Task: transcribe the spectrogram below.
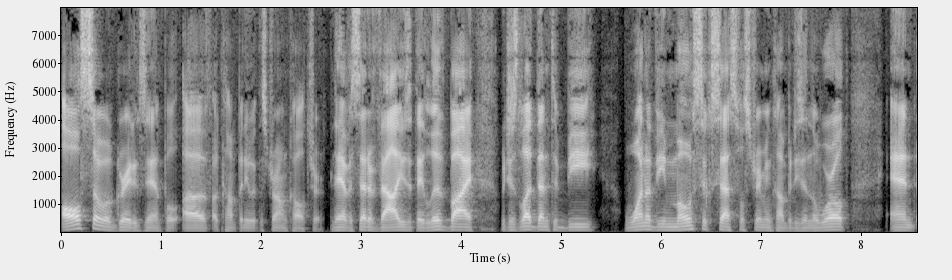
also a great example of a company with a strong culture. They have a set of values that they live by, which has led them to be one of the most successful streaming companies in the world. And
